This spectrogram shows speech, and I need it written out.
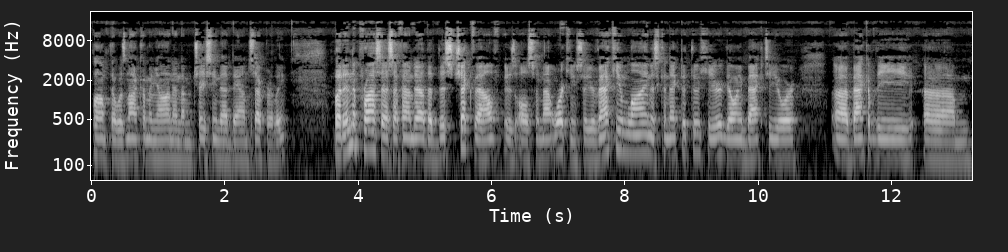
pump that was not coming on and I'm chasing that down separately. But in the process, I found out that this check valve is also not working. So your vacuum line is connected through here, going back to your uh, back of the um,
